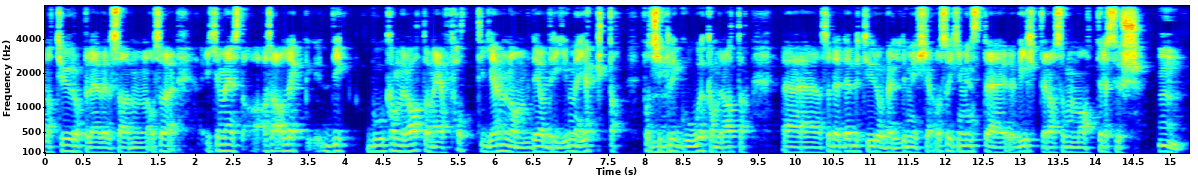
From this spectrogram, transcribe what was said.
naturopplevelsene. Og så ikke minst altså alle de gode kameratene jeg har fått gjennom det å drive med jakt. da. Fått skikkelig mm. gode kamerater. Eh, så det, det, betyr jo veldig mye. Og så ikke minst viltet som matressurs. Mm.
